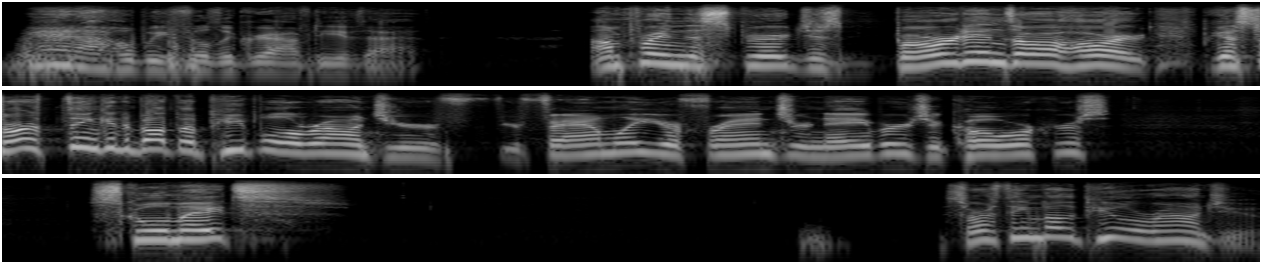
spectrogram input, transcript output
Man, I hope we feel the gravity of that. I'm praying the Spirit just burdens our heart because start thinking about the people around you your, your family, your friends, your neighbors, your coworkers, schoolmates. Start thinking about the people around you.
